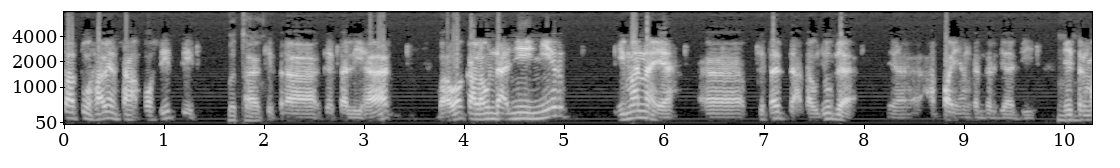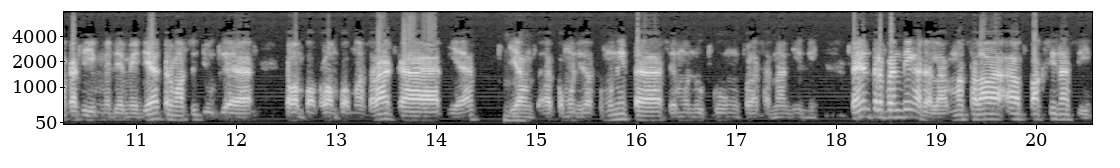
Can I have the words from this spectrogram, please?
satu hal yang sangat positif. Betul. Uh, kita kita lihat bahwa kalau tidak nyinyir gimana ya? Uh, kita tidak tahu juga ya apa yang akan terjadi. Hmm. Jadi terima kasih media-media termasuk juga kelompok-kelompok masyarakat ya hmm. yang uh, komunitas-komunitas yang mendukung pelaksanaan ini. Dan yang terpenting adalah masalah uh, vaksinasi.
